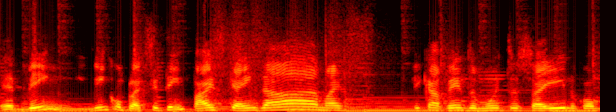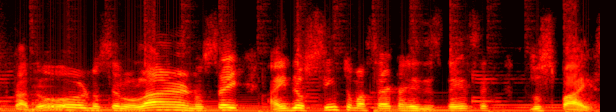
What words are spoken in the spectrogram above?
é bem, bem complexo. E tem pais que ainda, ah, mas fica vendo muito isso aí no computador, no celular, não sei. Ainda eu sinto uma certa resistência dos pais.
